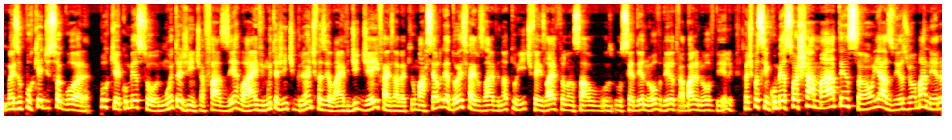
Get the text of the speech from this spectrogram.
Mas o porquê disso agora? Porque começou muita gente a fazer live, muita gente grande fazer live. DJ faz live aqui, o Marcelo D2 faz live na Twitch, fez live para lançar o, o CD novo dele, o trabalho novo dele. Então, tipo assim, começou a chamar a atenção e às vezes de uma maneira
